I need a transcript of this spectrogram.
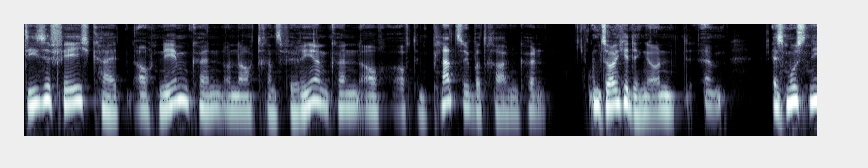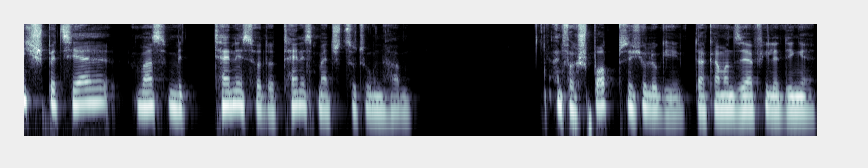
diese Fähigkeit auch nehmen können und auch transferieren können, auch auf den Platz übertragen können. Und solche Dinge. Und ähm, es muss nicht speziell was mit Tennis oder Tennismatch zu tun haben. Einfach Sportpsychologie. Da kann man sehr viele Dinge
